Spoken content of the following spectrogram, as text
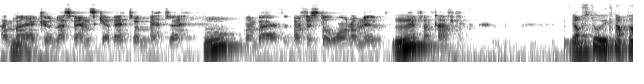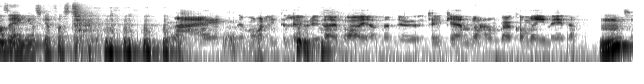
Han börjar kunna svenska bättre och bättre. Mm. Man, börjar, man förstår honom nu. Mm. Det är fantastiskt. Jag förstod ju knappt hans engelska först. Nej, det var lite lurigt där i början, men nu tycker jag ändå han börjar komma in i det. Mm. Så,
